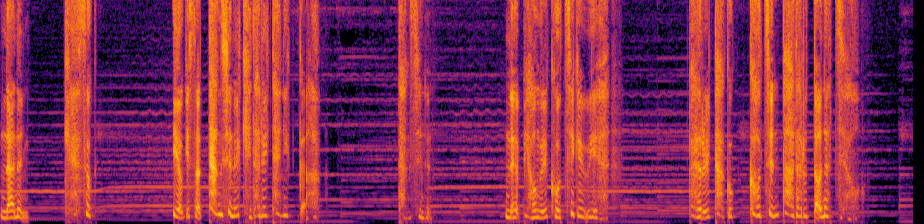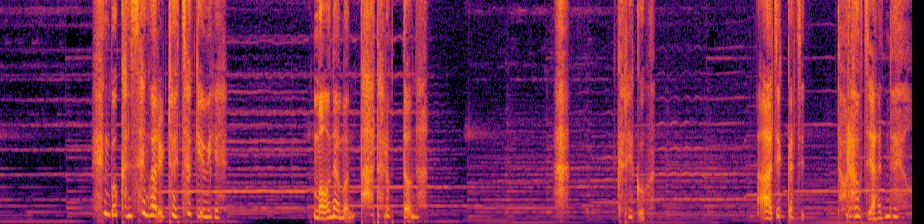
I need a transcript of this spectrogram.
나는 계속 여기서 당신을 기다릴 테니까. 당신은 내 병을 고치기 위해 배를 타고 거친 바다로 떠났죠. 행복한 생활을 되찾기 위해 머나먼 바다로 떠나. 그리고 아직까지 돌아오지 않네요.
